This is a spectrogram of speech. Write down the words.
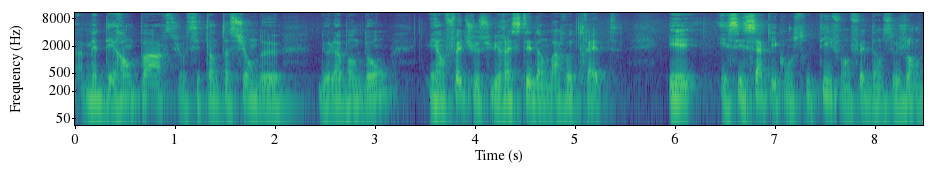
à mettre des remparts sur ces tentations de, de l'abandon. Et en fait, je suis resté dans ma retraite. Et, et c'est ça qui est constructif, en fait, dans ce genre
